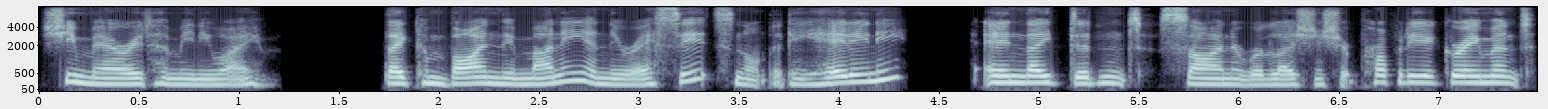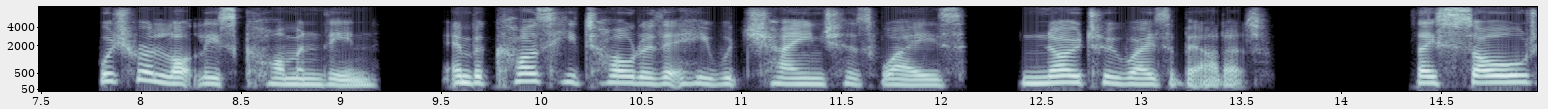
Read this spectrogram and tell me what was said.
she married him anyway. They combined their money and their assets, not that he had any, and they didn't sign a relationship property agreement, which were a lot less common then. And because he told her that he would change his ways, no two ways about it. They sold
